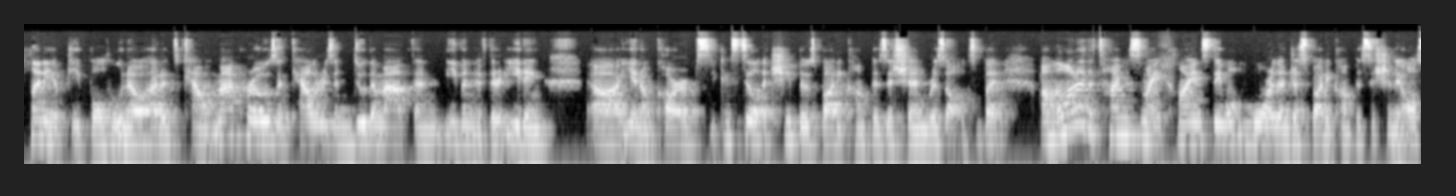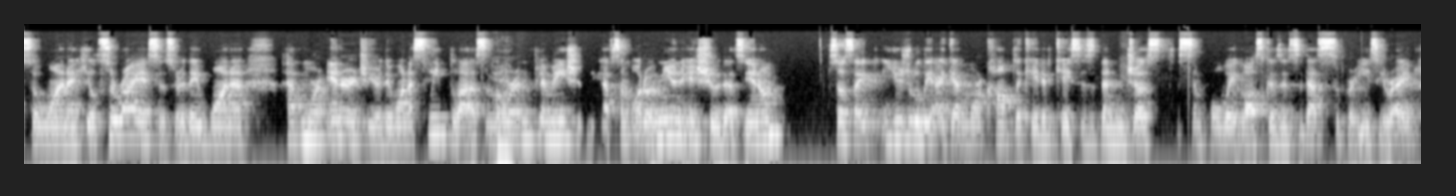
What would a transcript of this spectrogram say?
plenty of people who know how to count macros and calories and do the math. And even if they're eating, uh, you know, carbs, you can still achieve those body composition results. But um, a lot of the times, my clients they want more than just body composition. They also want to heal psoriasis, or they want to have more energy, or they want to sleep less and lower inflammation. They have some autoimmune issue that's you know. So it's like usually I get more complicated cases than just simple weight loss because it's that's super easy, right?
